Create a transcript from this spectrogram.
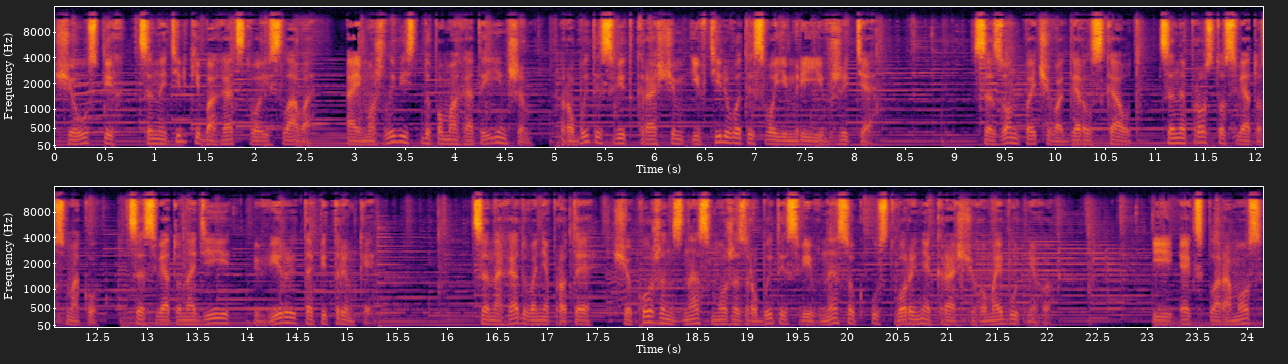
що успіх це не тільки багатство і слава, а й можливість допомагати іншим, робити світ кращим і втілювати свої мрії в життя. Сезон печива Girl Scout – це не просто свято смаку, це свято надії, віри та підтримки. Це нагадування про те, що кожен з нас може зробити свій внесок у створення кращого майбутнього. І Експларамос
